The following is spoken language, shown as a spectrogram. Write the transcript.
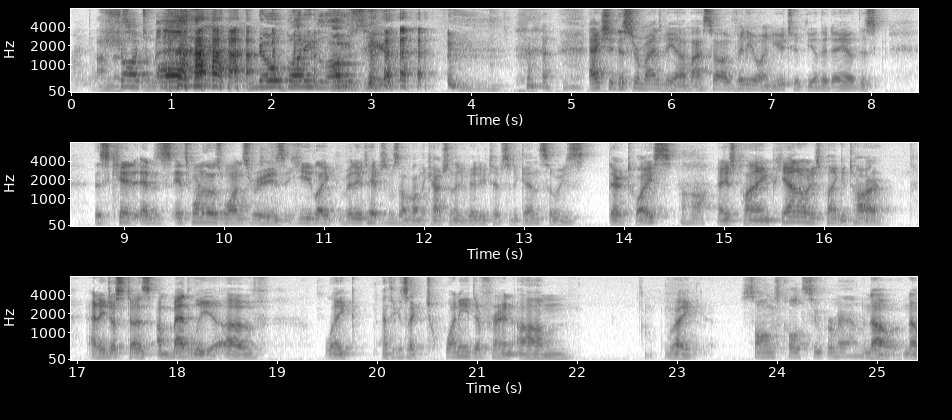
I know. I'm no Shut Superman. up. Nobody loves you. Actually, this reminds me. Um, I saw a video on YouTube the other day of this this kid, and it's, it's one of those ones where he's he like videotapes himself on the couch and then he videotapes it again, so he's there twice, Uh-huh. and he's playing piano and he's playing guitar, and he just does a medley of like I think it's like twenty different um like Songs called Superman. no no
